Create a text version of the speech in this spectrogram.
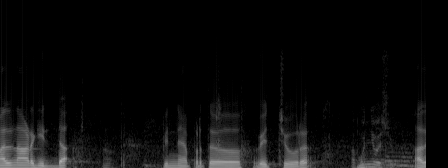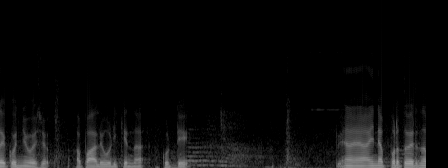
മലനാട് ഗിഡ്ഡ പിന്നെ അപ്പുറത്ത് വെച്ചൂർ അതെ കുഞ്ഞു പശു ആ പാൽ കുടിക്കുന്ന കുട്ടി. അതിനപ്പുറത്ത് വരുന്ന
